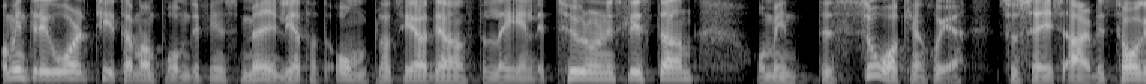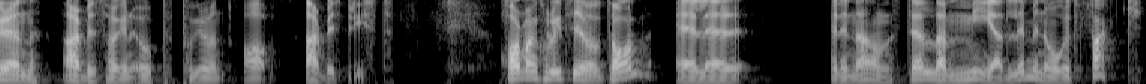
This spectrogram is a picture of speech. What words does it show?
Om inte det går tittar man på om det finns möjlighet att omplacera de anställda enligt turordningslistan. Om inte så kan ske så sägs arbetstagaren arbetstagaren upp på grund av arbetsbrist. Har man kollektivavtal eller är den anställda medlem i något fack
